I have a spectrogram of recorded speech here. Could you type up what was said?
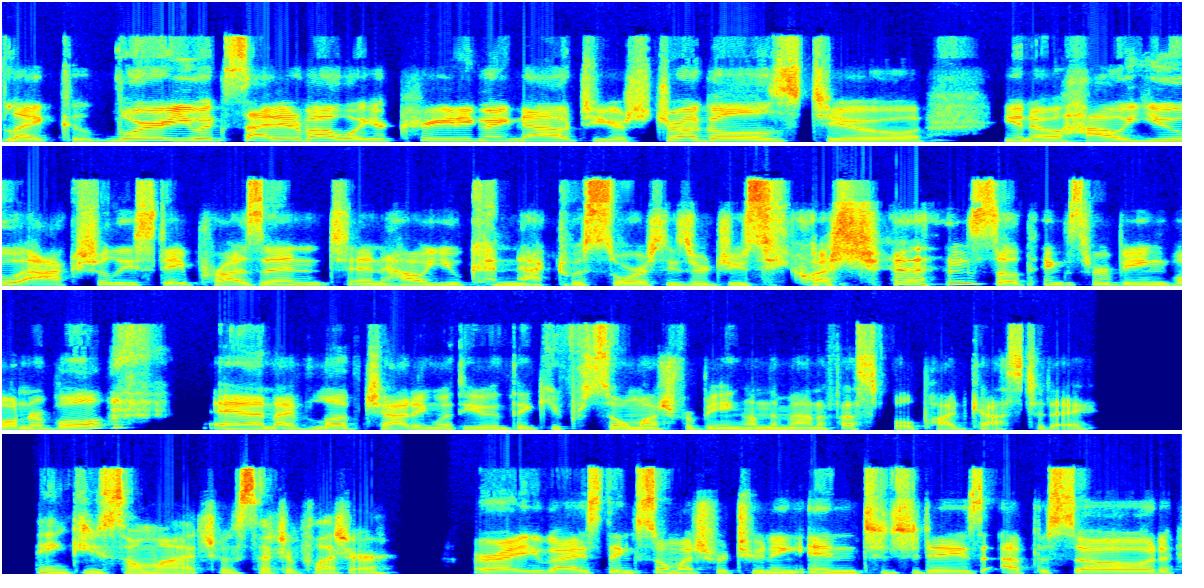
like where are you excited about what you're creating right now to your struggles to you know how you actually stay present and how you connect with source? These are juicy questions. So thanks for being vulnerable. And i've loved chatting with you and thank you so much for being on the manifestival podcast today. Thank you so much. It was such a pleasure. All right you guys thanks so much for tuning in to today's episode.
